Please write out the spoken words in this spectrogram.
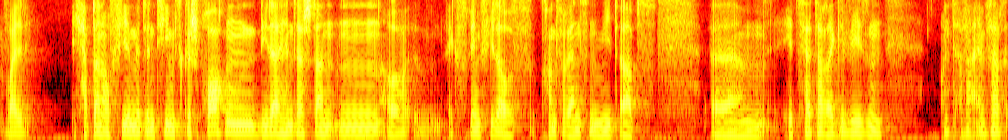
weil ich habe dann auch viel mit den Teams gesprochen, die dahinter standen, auch extrem viel auf Konferenzen, Meetups ähm, etc. gewesen. Und da war einfach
